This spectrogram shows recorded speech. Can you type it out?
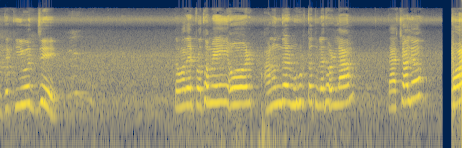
ওটা কি হচ্ছে? তোমাদের প্রথমেই ওর আনন্দের মুহূর্ত তুলে ধরলাম। তা চলো পর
